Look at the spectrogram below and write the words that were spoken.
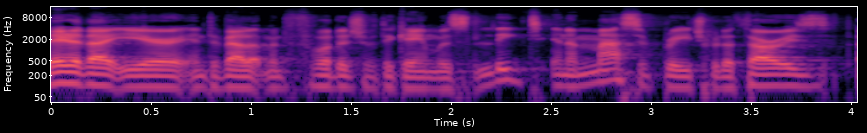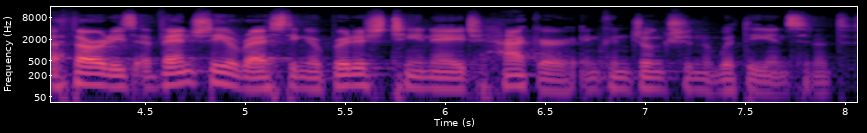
Later that year, in development, footage of the game was leaked in a massive breach with authorities, authorities eventually arresting a British teenage hacker in conjunction with the incident.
